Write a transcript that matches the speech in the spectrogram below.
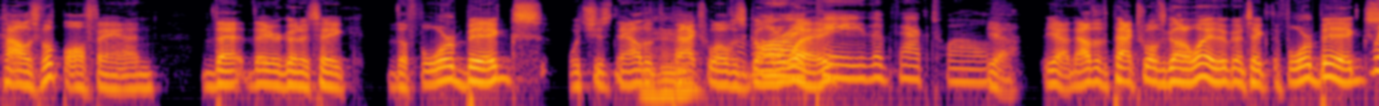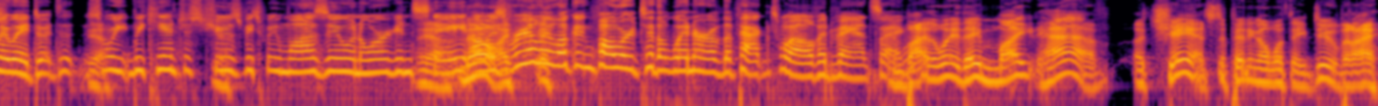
college football fan that they are going to take the four bigs, which is now that the mm-hmm. Pac-12 has gone away. R.I.P. the Pac-12. Yeah, yeah. Now that the Pac-12 has gone away, they're going to take the four bigs. Wait, wait. Do, do, Yeah. So we, we can't just choose between Wazoo and Oregon State. No, I was I- really looking forward to the winner of the Pac-12 advancing. And by the way, they might have a chance depending on what they do, but I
